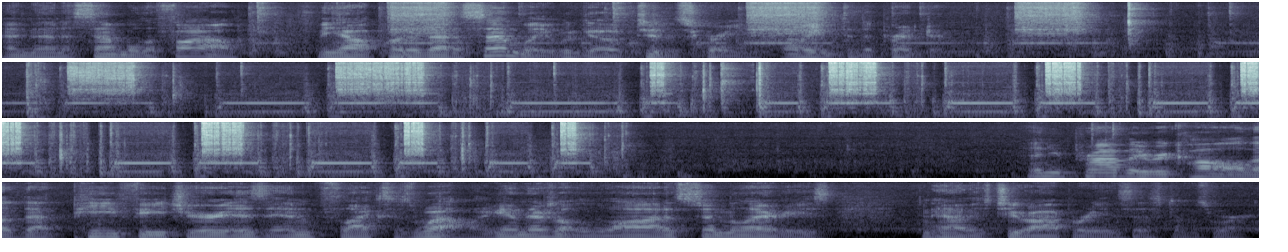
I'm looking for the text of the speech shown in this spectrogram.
and then assemble the file. The output of that assembly would go to the screen, I mean to the printer. And you probably recall that that P feature is in Flex as well. Again, there's a lot of similarities in how these two operating systems work.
